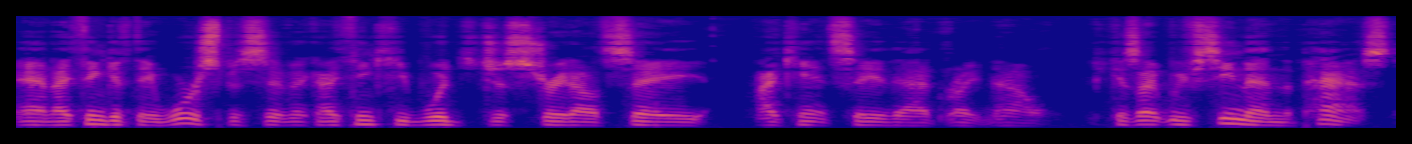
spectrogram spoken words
and I think if they were specific, I think he would just straight out say, "I can't say that right now," because I, we've seen that in the past.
